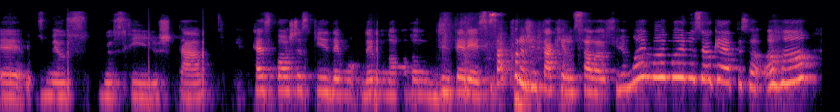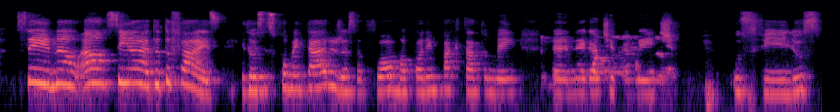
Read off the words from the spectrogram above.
é, os meus, meus filhos, tá? Respostas que denotam desinteresse. Sabe quando a gente tá aqui no salão, o filho, mãe, mãe, mãe, não sei o que, a pessoa, aham, sim, não, ah, sim, ah, tanto faz. Então, esses comentários dessa forma podem impactar também é, negativamente os filhos.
